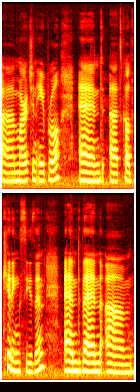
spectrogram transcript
uh, March and April, and uh, it's called kidding season. And then um,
